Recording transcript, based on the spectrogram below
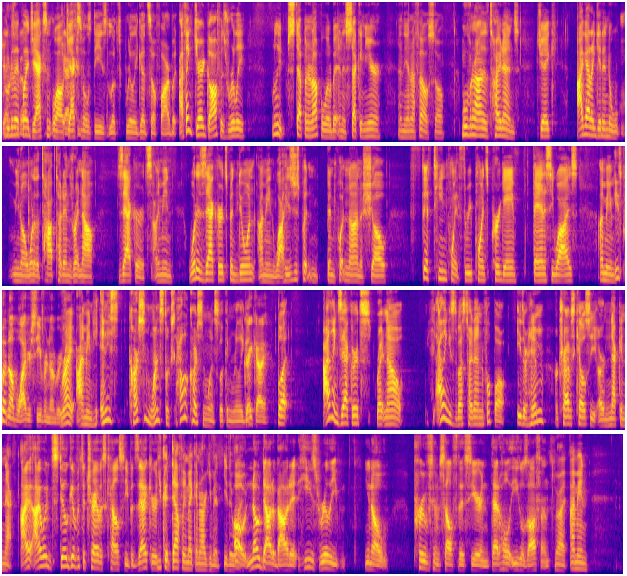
Who do they play? Jackson. Well, Jackson. Jacksonville's D's looked really good so far, but I think Jared Goff is really, really stepping it up a little bit in his second year in the NFL. So moving on to the tight ends, Jake, I gotta get into you know one of the top tight ends right now, Zach Ertz. I mean, what has Zach Ertz been doing? I mean, wow, he's just putting been putting on a show, fifteen point three points per game fantasy wise. I mean, He's putting up wide receiver numbers. right. I mean, he, and he's Carson Wentz looks. How about Carson Wentz looking really good? Great guy. But I think Zach Ertz right now, I think he's the best tight end in football. Either him or Travis Kelce are neck and neck. I, I would still give it to Travis Kelce, but Zach Ertz, You could definitely make an argument either way. oh, no doubt about it. He's really, you know, proved himself this year and that whole Eagles offense. Right. I mean,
